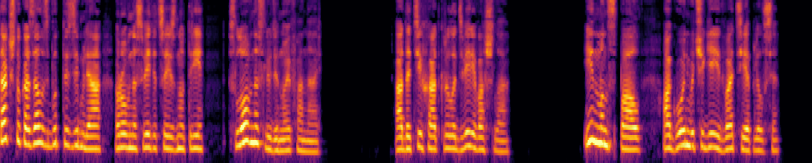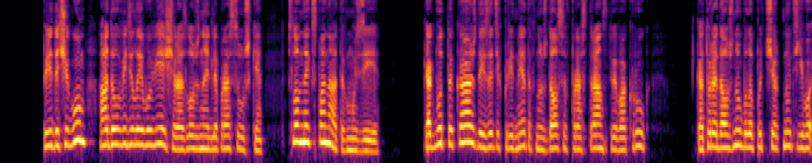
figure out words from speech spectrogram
так что казалось, будто земля ровно светится изнутри, словно слюдяной фонарь. Ада тихо открыла дверь и вошла. Инман спал, огонь в очаге едва теплился. Перед очагом Ада увидела его вещи, разложенные для просушки, словно экспонаты в музее, как будто каждый из этих предметов нуждался в пространстве вокруг — которое должно было подчеркнуть его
